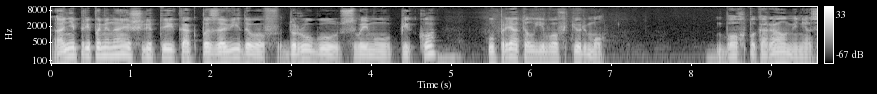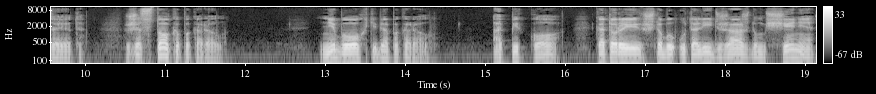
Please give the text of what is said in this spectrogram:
А не припоминаешь ли ты, как, позавидовав другу своему Пико, упрятал его в тюрьму? Бог покарал меня за это, жестоко покарал. Не Бог тебя покарал, а Пико, который, чтобы утолить жажду мщения,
